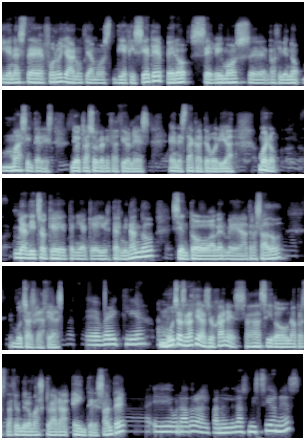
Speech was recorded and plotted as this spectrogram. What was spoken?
y en este foro ya anunciamos 17, pero seguimos eh, recibiendo más interés de otras organizaciones en esta categoría. Bueno, me han dicho que tenía que ir terminando. Siento haberme atrasado. Muchas gracias. Muchas gracias, Johannes. Ha sido una presentación de lo más clara e interesante. Eh, oradora en el panel de las misiones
